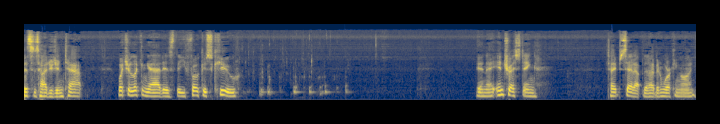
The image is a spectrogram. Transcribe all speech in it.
This is hydrogen tap. What you're looking at is the Focus Q in an interesting type setup that I've been working on.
